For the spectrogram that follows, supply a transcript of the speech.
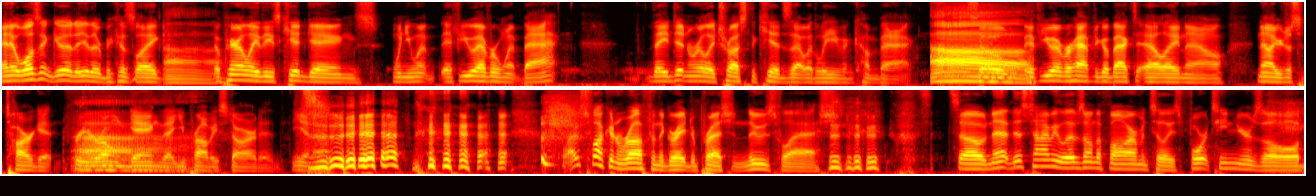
And it wasn't good either because like Ah. apparently these kid gangs when you went if you ever went back, they didn't really trust the kids that would leave and come back. Ah. So if you ever have to go back to LA now, now you're just a target for your own gang that you Ah. probably started. You know. I was fucking rough in the Great Depression. Newsflash. so this time he lives on the farm until he's 14 years old,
